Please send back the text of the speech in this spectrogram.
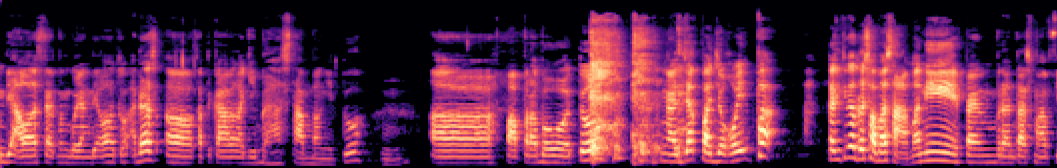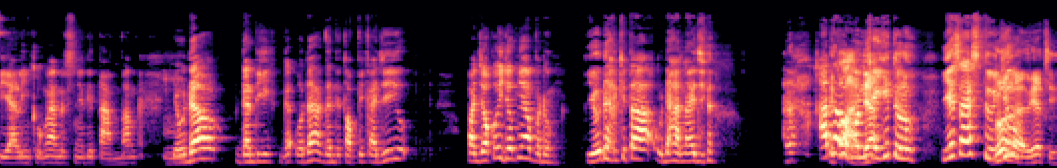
di awal statement gue yang di awal tuh ada eh, ketika lagi bahas tambang itu, Hmm. eh Pak Prabowo tuh ngajak Pak Jokowi, Pak kan kita udah sama-sama nih pengen berantas mafia lingkungan khususnya di tambang. Ya Hmm. udah ganti ga- udah ganti topik aja yuk. Pak Jokowi jawabnya apa dong? Ya udah kita udahan aja. Ada Itu momen ada? kayak gitu loh. Ya saya Gue setuju. gak lihat sih.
